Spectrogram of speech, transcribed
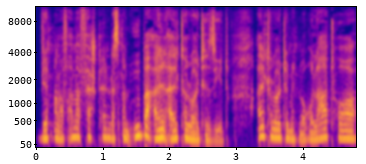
wird man auf einmal feststellen, dass man überall alte Leute sieht. Alte Leute mit einem Rollator,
